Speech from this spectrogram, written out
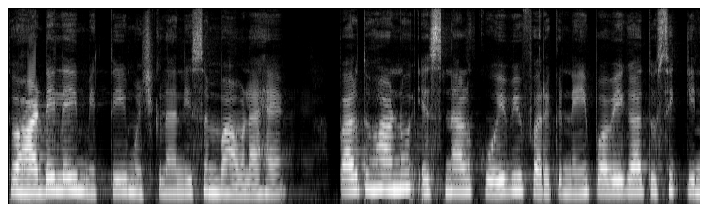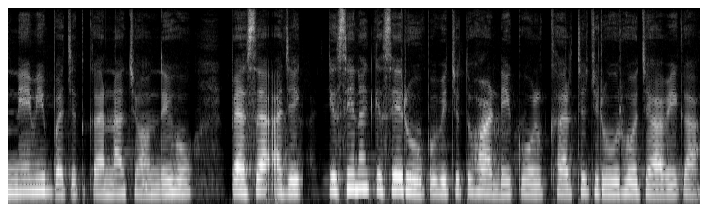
ਤੁਹਾਡੇ ਲਈ ਮਿੱਤੀ ਮੁਸ਼ਕਲਾਂ ਦੀ ਸੰਭਾਵਨਾ ਹੈ। ਪਰ ਤੁਹਾਨੂੰ ਇਸ ਨਾਲ ਕੋਈ ਵੀ ਫ਼ਰਕ ਨਹੀਂ ਪਵੇਗਾ। ਤੁਸੀਂ ਕਿੰਨੇ ਵੀ ਬਚਤ ਕਰਨਾ ਚਾਹੁੰਦੇ ਹੋ? ਪੈਸਾ ਅਜੇ ਕਿਸੇ ਨਾ ਕਿਸੇ ਰੂਪ ਵਿੱਚ ਤੁਹਾਡੇ ਕੋਲ ਖਰਚ ਜ਼ਰੂਰ ਹੋ ਜਾਵੇਗਾ।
